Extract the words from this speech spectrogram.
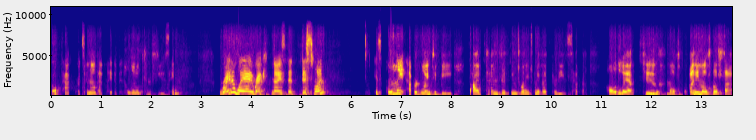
go backwards, I know that might have been a little confusing. Right away, I recognize that this one is only ever going to be 5, 10, 15, 20, 25, 30, etc. All the way up to multiple, any multiple of 5.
